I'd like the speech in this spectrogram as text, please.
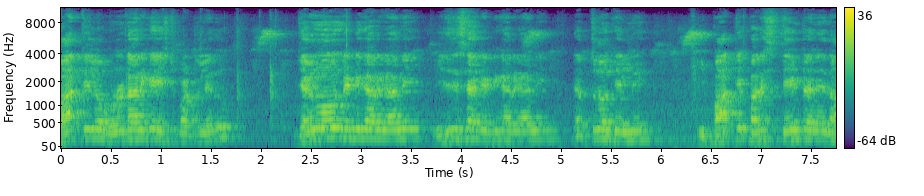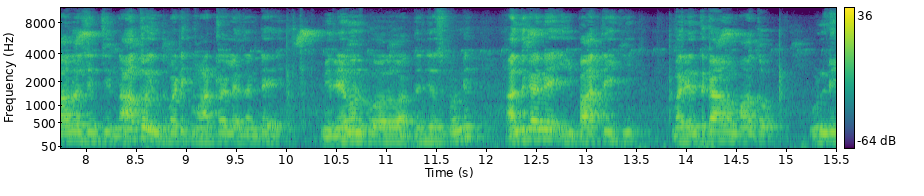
పార్టీలో ఉండడానికే ఇష్టపడలేదు. జగన్మోహన్ రెడ్డి గారు కానీ విజయసాయి రెడ్డి గారు కానీ డెప్త్లోకి వెళ్ళి ఈ పార్టీ పరిస్థితి ఏంటనేది ఆలోచించి నాతో ఇంతమటికి మాట్లాడలేదంటే మీరేమనుకోవాలో అర్థం చేసుకోండి. అందుకనే ఈ పార్టీకి మరి ఇంతకాలం మాతో ఉండి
